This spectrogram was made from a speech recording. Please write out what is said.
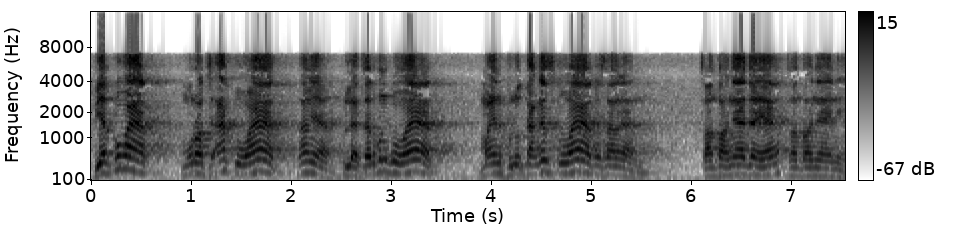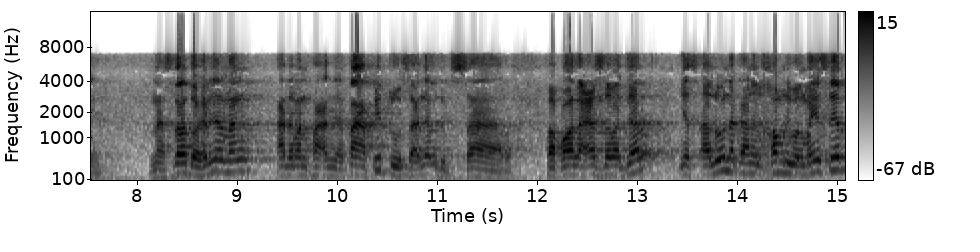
Biar kuat. Murojaah kuat, paham ya? Belajar pun kuat. Main bulu tangkis kuat misalkan. Contohnya aja ya, contohnya ini. Nah, setelah dohirnya memang ada manfaatnya, tapi dosanya lebih besar. Faqala azza wa jalla, yas'alunaka 'anil khamri wal maisir,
